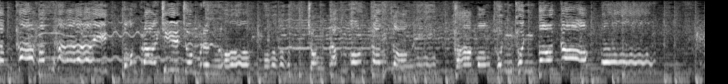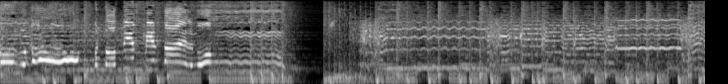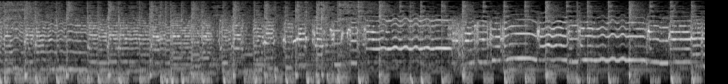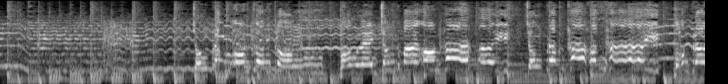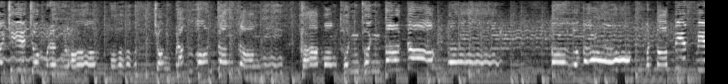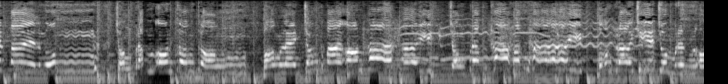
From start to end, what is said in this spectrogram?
រឹងល្អចង់ប្រាប់អូនត្រង់ត្រង់ថាបងធុញធុញ ចង់ប្រាប់អូនត្រង់ត្រង់បងលែងចង់ក្បែរអូនហើយចង់ប្រាប់ថាហត់ហើយបងក្រោយជាជំរឹងល្អចង់ប្រាប់អូនត្រង់ត្រង់ថាបងធុញធុញតកអូអូអូបន្ត រឹងល្អ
